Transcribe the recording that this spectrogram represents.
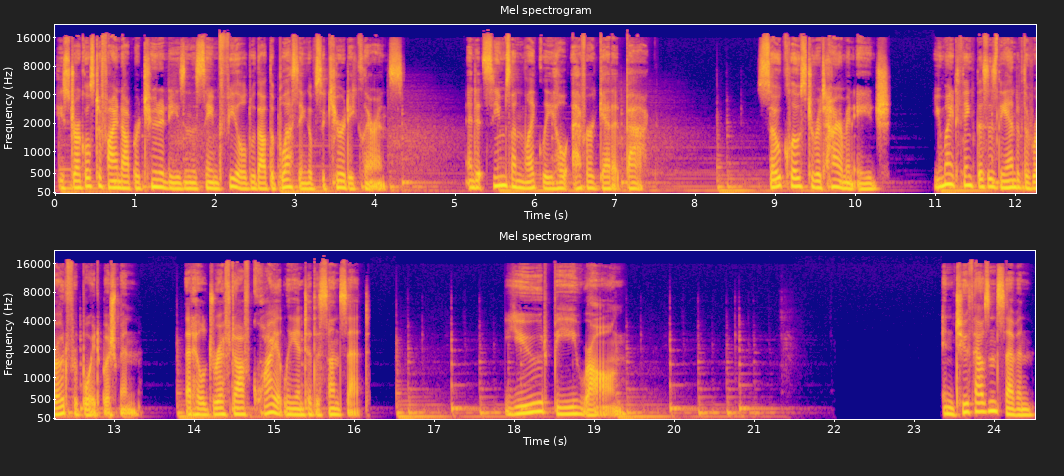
He struggles to find opportunities in the same field without the blessing of security clearance. And it seems unlikely he'll ever get it back. So close to retirement age, you might think this is the end of the road for Boyd Bushman, that he'll drift off quietly into the sunset you'd be wrong. In 2007,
